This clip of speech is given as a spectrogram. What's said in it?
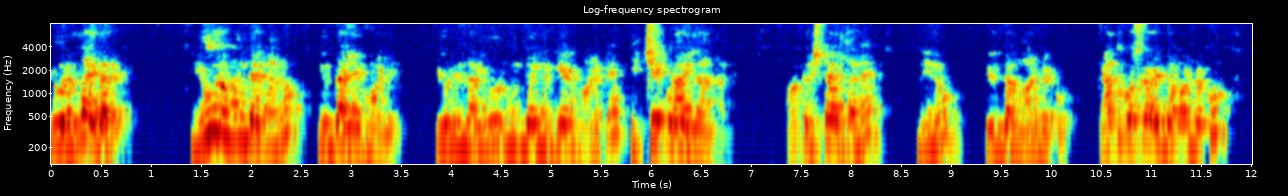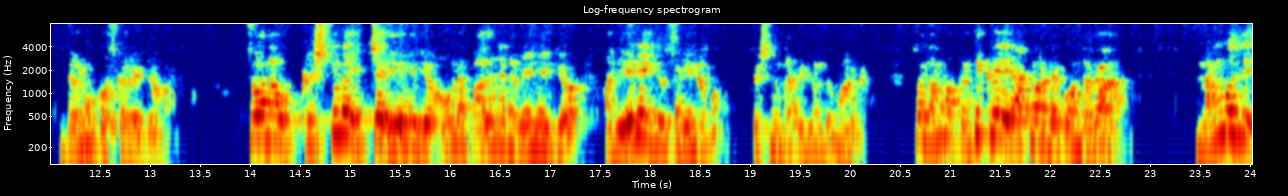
ಇವರೆಲ್ಲ ಇದ್ದಾರೆ. ಇವ್ರ ಮುಂದೆ ನಾನು ಯುದ್ಧ ಹೇಗ್ ಮಾಡ್ಲಿ? ಇವರಿಂದ ಇವ್ರ ಮುಂದೆ ನನಗೆ ಮಾಡಕ್ಕೆ ಇಚ್ಛೆ ಕೂಡ ಇಲ್ಲ ಅಂತಾನೆ ಆ ಕೃಷ್ಣ ಹೇಳ್ತಾನೆ, ನೀನು ಯುದ್ಧ ಮಾಡಬೇಕು. ಯಾತಕ್ಕೋಸ್ಕರ ಯುದ್ಧ ಮಾಡಬೇಕು? ಧರ್ಮಕ್ಕೋಸ್ಕರ ಯುದ್ಧ ಮಾಡಬೇಕು. ಸೊ ನಾವು ಕೃಷ್ಣನ ಇಚ್ಛೆ ಏನಿದೆಯೋ, ಅವನ ಪಾಲನೆ ನಾವೇನೇ ಇದೆಯೋ, ಅದು ಏನೇ ಇದ್ದು ಸರಿ ನಾವು ಕೃಷ್ಣನ ಇದೊಂದು ಮಾಡಬೇಕು. ಸೊ ನಮ್ಮ ಪ್ರತಿಕ್ರಿಯೆ ಯಾಕೆ ಮಾಡಬೇಕು ಅಂದಾಗ, ನಮ್ಮಲ್ಲಿ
